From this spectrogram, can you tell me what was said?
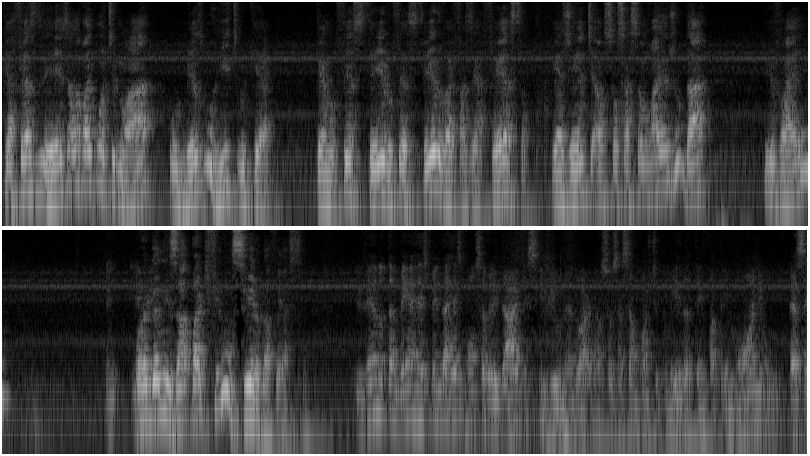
Que a festa de reis ela vai continuar o mesmo ritmo que é. Tendo festeiro, o festeiro vai fazer a festa e a gente, a associação vai ajudar e vai organizar a parte financeira da festa. E vendo também a respeito da responsabilidade civil, né, Eduardo? A associação constituída tem patrimônio, essa,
